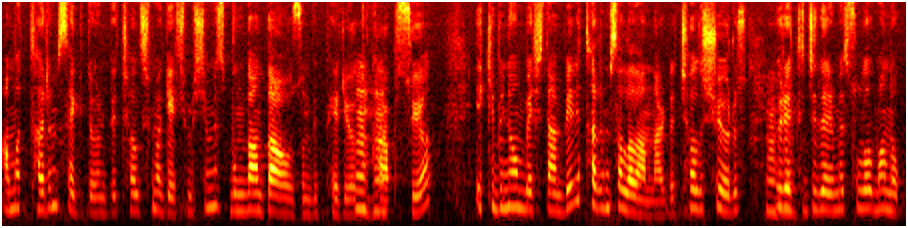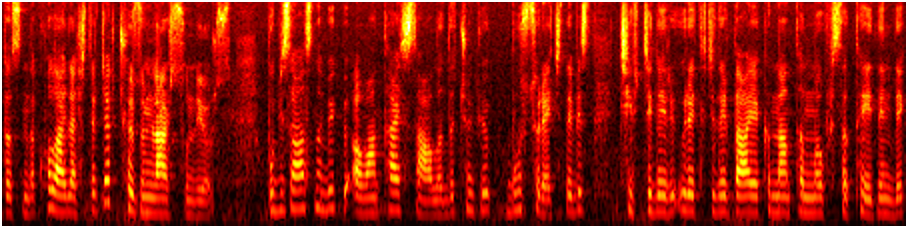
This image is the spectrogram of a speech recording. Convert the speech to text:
Ama tarım sektöründe çalışma geçmişimiz bundan daha uzun bir periyodu kapsıyor. 2015'ten beri tarımsal alanlarda çalışıyoruz. Üreticilerime sulama noktasında kolaylaştıracak çözümler sunuyoruz. Bu bize aslında büyük bir avantaj sağladı. Çünkü bu süreçte biz çiftçileri, üreticileri daha yakından tanıma fırsatı edindik.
